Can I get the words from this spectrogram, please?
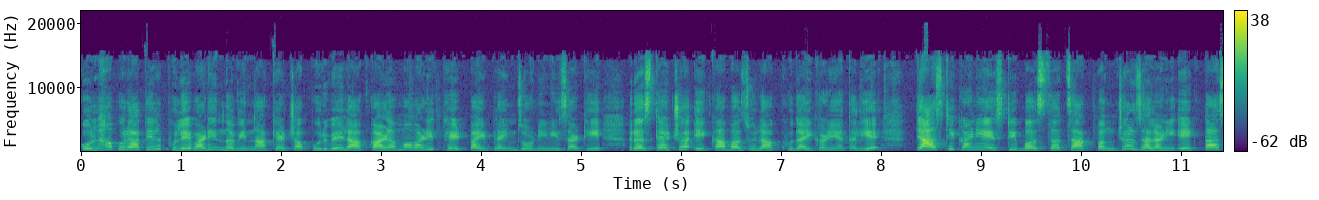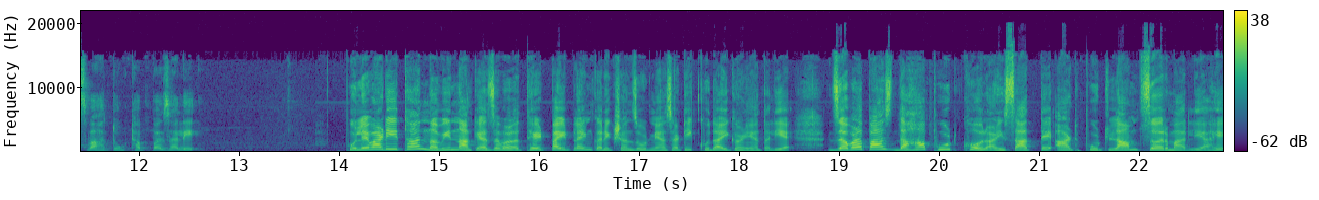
कोल्हापुरातील फुलेवाडी नवीन नाक्याच्या पूर्वेला काळंबावाडी थेट पाईपलाईन जोडणीसाठी रस्त्याच्या एका बाजूला खुदाई करण्यात आली आहे. त्याच ठिकाणी एस टी बसचं चाक पंक्चर झालं आणि एक तास वाहतूक ठप्प झाली. फुलेवाडी इथं नवीन नाक्याजवळ थेट पाईपलाईन कनेक्शन जोडण्यासाठी खुदाई करण्यात आली आहे. जवळपास दहा फूट खोल आणि सात ते आठ फूट लांब चर मारली आहे.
